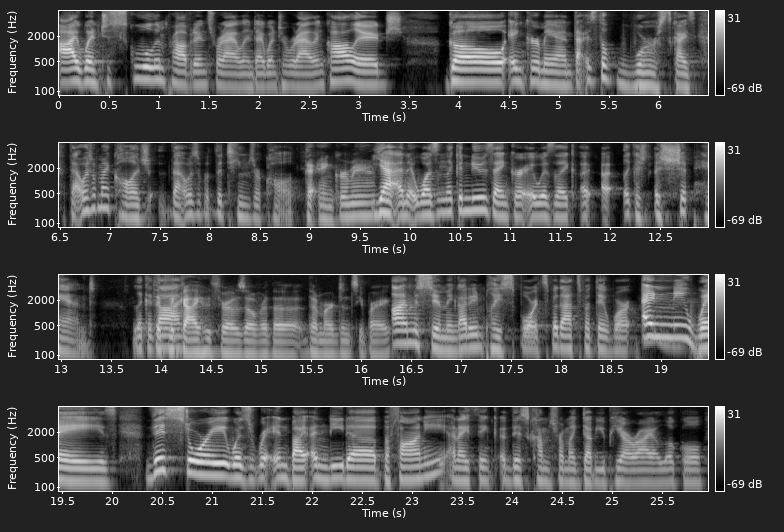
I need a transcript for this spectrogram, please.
I went to school in Providence, Rhode Island. I went to Rhode Island College. Go Anchorman. That is the worst, guys. That was what my college, that was what the teams were called. The Anchorman. Yeah, and it wasn't like a news anchor. It was like a, a like a, a ship hand. Like a The, guy. the guy who throws over the, the emergency brake. I'm assuming I didn't play sports, but that's what they were. Anyways, this story was written by Anita Baffoni, and I think this comes from like WPRI, a local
